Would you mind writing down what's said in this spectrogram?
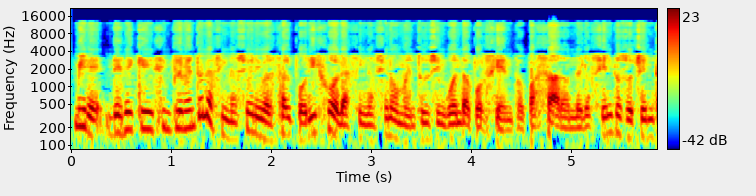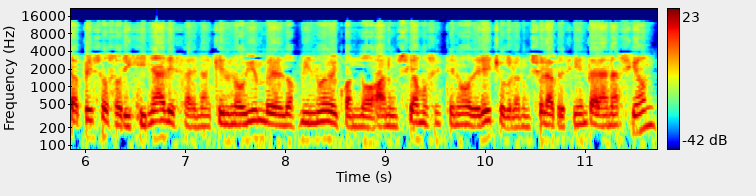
Mire, desde que se implementó la asignación universal por hijo, la asignación aumentó un 50%. Pasaron de los 180 pesos originales en aquel noviembre del 2009 cuando anunciamos este nuevo derecho que lo anunció la Presidenta de la Nación,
